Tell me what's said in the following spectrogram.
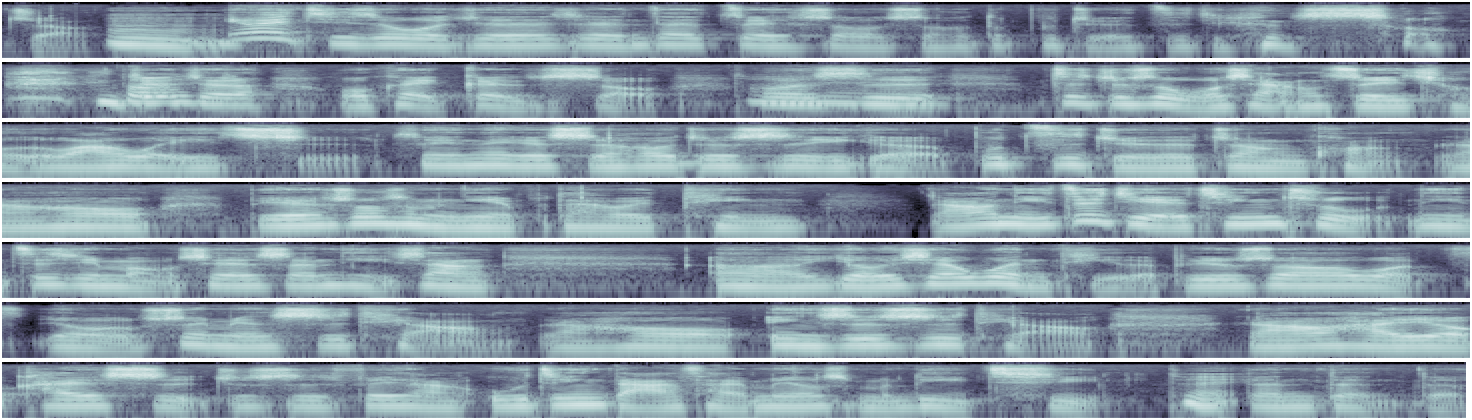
状。嗯，因为其实我觉得人在最瘦的时候都不觉得自己很瘦，你就觉得我可以更瘦，或者是这就是我想要追求的，我要维持。所以那个时候就是一个不自觉的状况，然后别人说什么你也不太会听，然后你自己也清楚你自己某些身体上。呃，有一些问题了，比如说我有睡眠失调，然后饮食失调，然后还有开始就是非常无精打采，没有什么力气，对，等等的。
